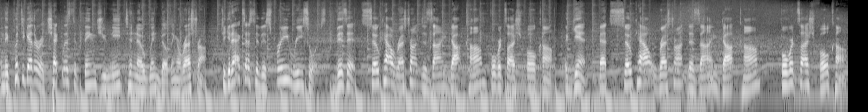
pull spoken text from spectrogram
and they put together a checklist of things you need to know when building a restaurant. To get access to this free resource, visit SoCalRestaurantDesign.com forward slash full comp. Again, that's SoCalRestaurantDesign.com forward slash full comp.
